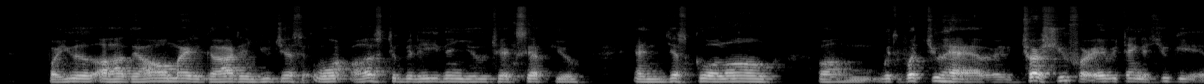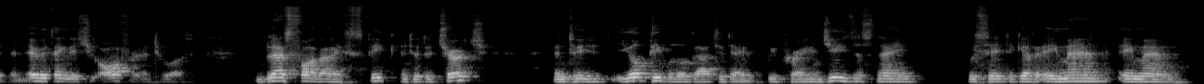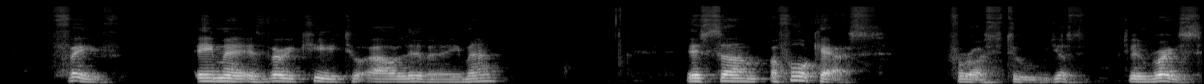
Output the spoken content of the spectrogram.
For you are the Almighty God, and you just want us to believe in you, to accept you, and just go along um, with what you have and trust you for everything that you give and everything that you offer unto us. Bless, Father, I speak into the church and to your people, oh God, today. We pray in Jesus' name. We say together, Amen, Amen. Faith, Amen, is very key to our living. Amen. It's um, a forecast for us to just to embrace,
